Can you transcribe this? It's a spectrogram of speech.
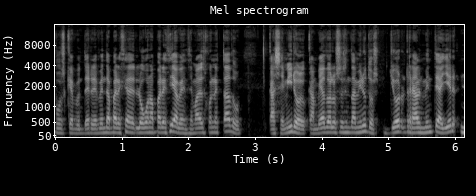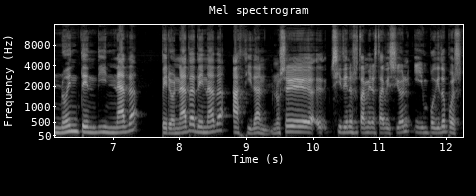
pues que de repente aparecía, luego no aparecía, Benzema desconectado, Casemiro cambiado a los 60 minutos, yo realmente ayer no entendí nada pero nada de nada a Zidane. No sé eh, si tienes también esta visión y un poquito, pues,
